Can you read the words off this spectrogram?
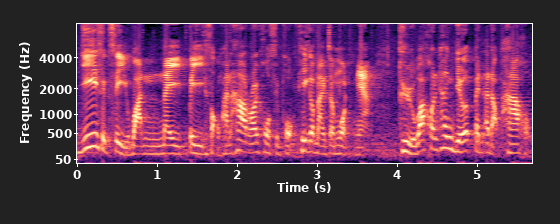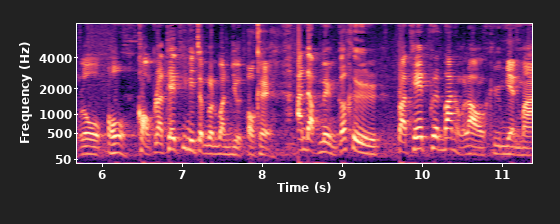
24 วันในปี 2566 ที่กำลังจะหมดเนี่ยถือว่าค่อนข้างเยอะเป็นอันดับ 5 ของโลกโอ้ของประเทศที่มีจำนวนวันหยุดโอเค อันดับหนึ่งก็คือประเทศเพื่อนบ้านของเราคือเมียนมา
